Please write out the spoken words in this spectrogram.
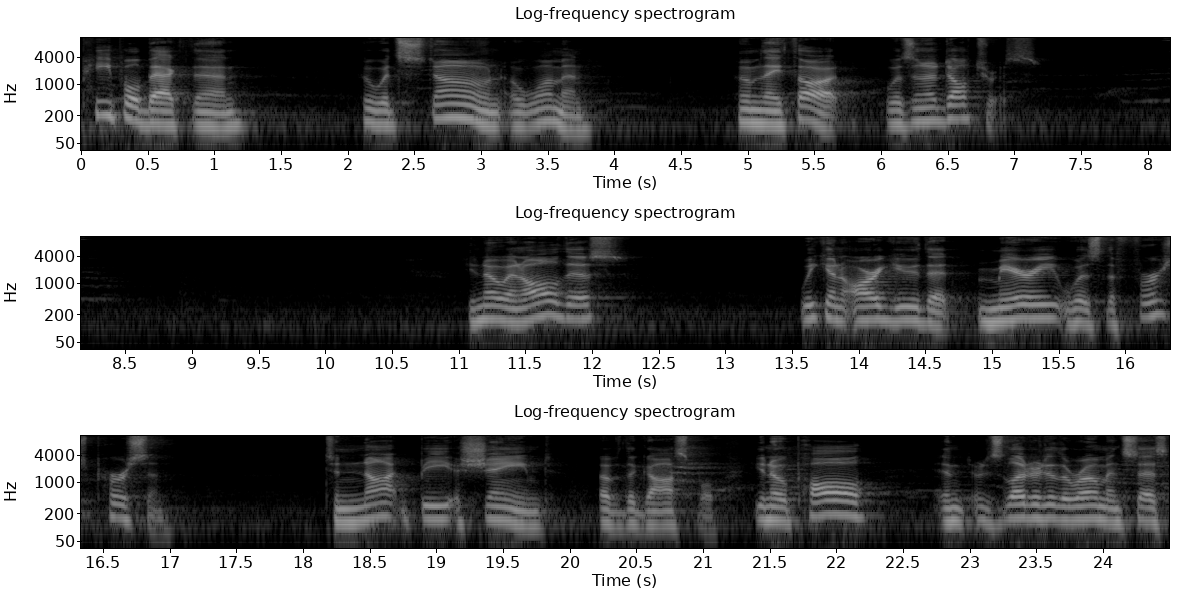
people back then who would stone a woman whom they thought was an adulteress. You know, in all this, we can argue that Mary was the first person to not be ashamed of the gospel. You know, Paul, in his letter to the Romans, says,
